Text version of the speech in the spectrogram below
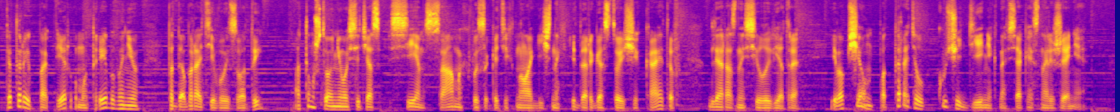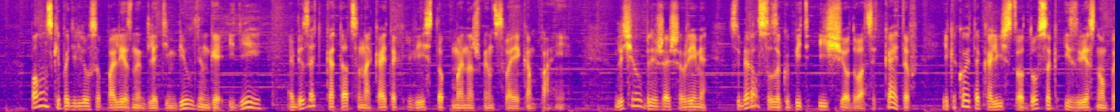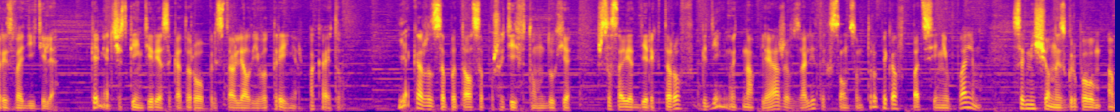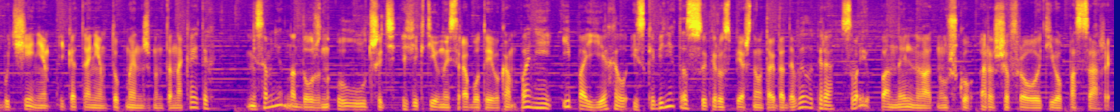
который по первому требованию подобрать его из воды – о том, что у него сейчас 7 самых высокотехнологичных и дорогостоящих кайтов для разной силы ветра, и вообще он потратил кучу денег на всякое снаряжение. Полонский поделился полезной для тимбилдинга идеей обязать кататься на кайтах весь топ-менеджмент своей компании. Для чего в ближайшее время собирался закупить еще 20 кайтов и какое-то количество досок известного производителя, коммерческие интересы которого представлял его тренер по кайту – я, кажется, пытался пошутить в том духе, что совет директоров где-нибудь на пляже в залитых солнцем тропиков под синим пальм, совмещенный с групповым обучением и катанием топ-менеджмента на кайтах, несомненно, должен улучшить эффективность работы его компании и поехал из кабинета суперуспешного тогда девелопера свою панельную однушку расшифровывать его пассажи.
